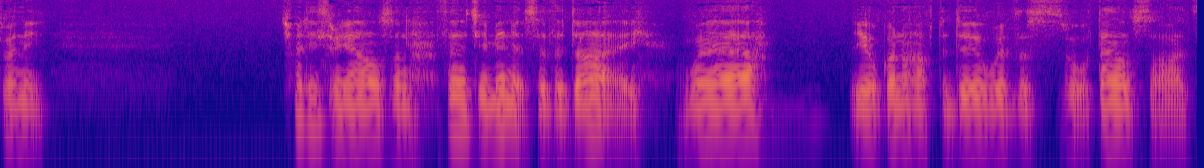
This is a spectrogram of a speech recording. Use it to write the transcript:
20, 23 hours and 30 minutes of the day where you're going to have to deal with the sort of downsides.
